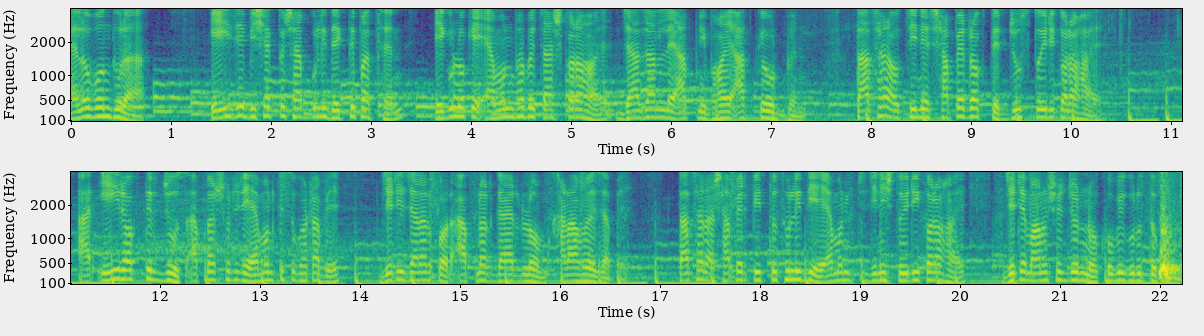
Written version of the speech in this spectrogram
হ্যালো বন্ধুরা, এই যে বিষাক্ত সাপগুলি দেখতে পাচ্ছেন, এগুলোকে এমনভাবে চাষ করা হয় যা জানলে আপনি ভয়ে আটকে উঠবেন। তাছাড়াও চীনে সাপের রক্তের জুস তৈরি করা হয়। আর এই রক্তের জুস আপনার শরীরে এমন কিছু ঘটাবে, যেটি জানার পর আপনার গায়ের লোম খাড়া হয়ে যাবে। তাছাড়া সাপের পিত্তথলি দিয়ে এমন একটি জিনিস তৈরি করা হয়, যেটা মানুষের জন্য খুবই গুরুত্বপূর্ণ।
